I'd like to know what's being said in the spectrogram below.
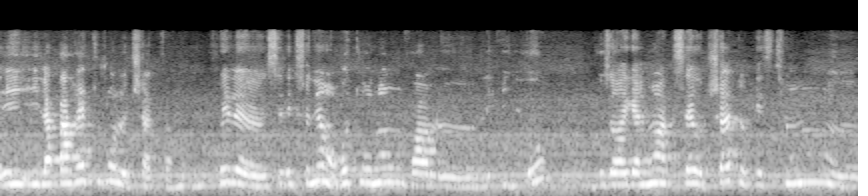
et il apparaît toujours le chat. Vous pouvez le sélectionner en retournant voir les vidéos. Vous aurez également accès au chat, aux questions. Euh,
